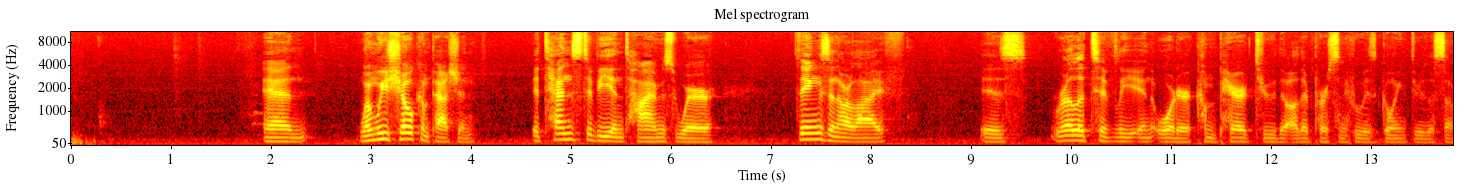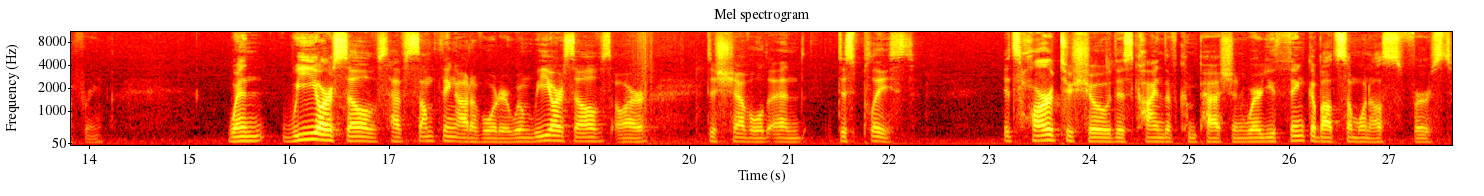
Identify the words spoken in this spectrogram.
And when we show compassion, it tends to be in times where things in our life is relatively in order compared to the other person who is going through the suffering. When we ourselves have something out of order, when we ourselves are disheveled and displaced, it's hard to show this kind of compassion where you think about someone else first.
